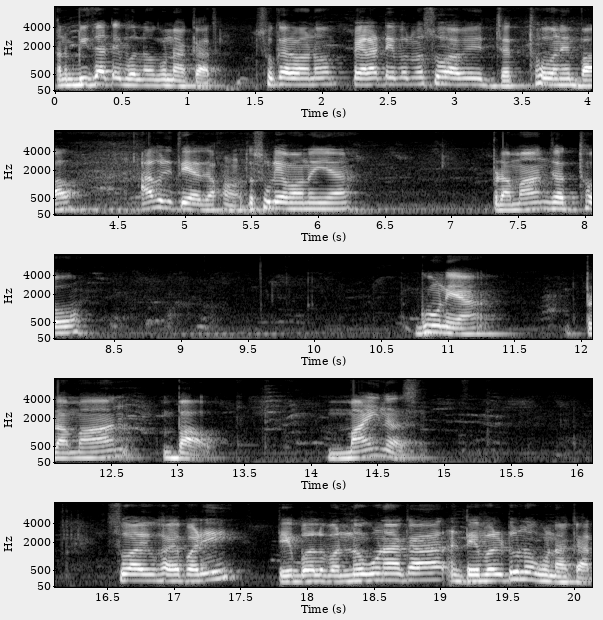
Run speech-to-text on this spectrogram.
અને બીજા ટેબલનો ગુણાકાર. શું કરવાનો? પહેલાં ટેબલમાં શું આવે? જથ્થો અને ભાવ. આવી રીતે યાદ રાખવાનો. તો શું લેવાનું અહીંયા? પ્રમાણ જથ્થો ગુણ્યા પ્રમાણ ભાવ. માઇનસ. શું આવ્યું ખબર પડી? ટેબલ વનનો ગુણાકાર અને ટેબલ ટુનો ગુણાકાર.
